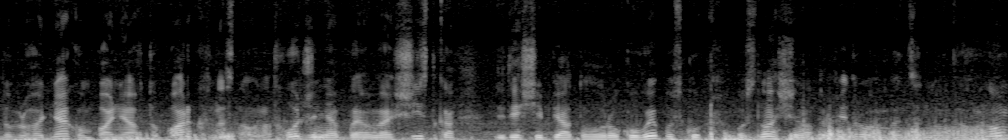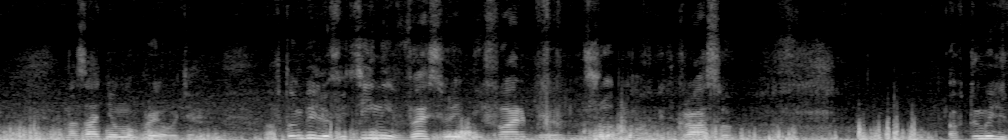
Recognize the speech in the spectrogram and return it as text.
Доброго дня, компанія Автопарк. У нас надходження BMW 6 2005 року випуску, оснащена 3-літровим бензиновим двигуном на задньому приводі. Автомобіль офіційний, весь у рідній фарбі, жодного підкрасу. Автомобіль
